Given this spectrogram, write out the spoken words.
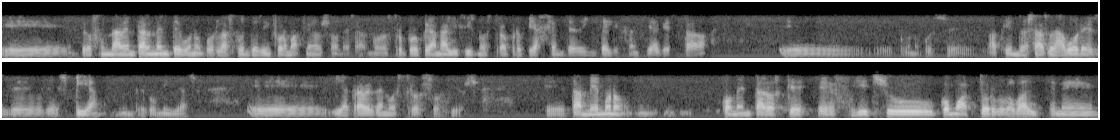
eh, pero fundamentalmente bueno pues las fuentes de información son esas nuestro propio análisis nuestra propia gente de inteligencia que está eh, bueno pues haciendo esas labores de espía entre comillas y a través de nuestros socios. También bueno comentaros que eh, Fujitsu como actor global tiene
